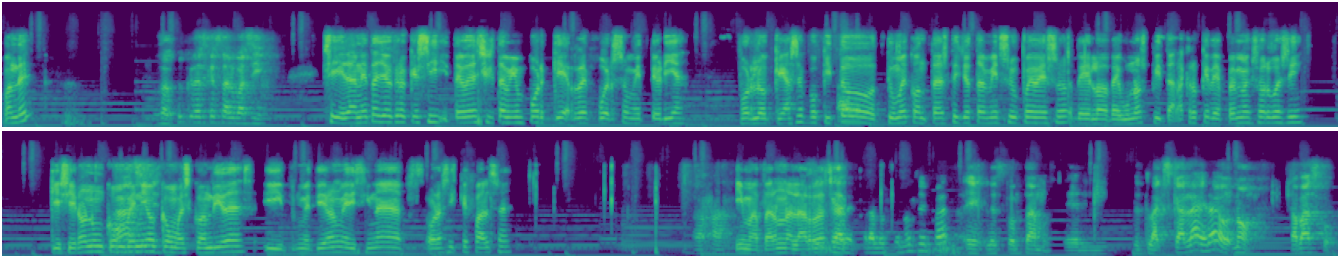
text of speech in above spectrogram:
¿mande? o sea, ¿tú crees que es algo así? Sí, la neta yo creo que sí. Y te voy a decir también por qué refuerzo mi teoría. Por lo que hace poquito tú me contaste, yo también supe de eso, de lo de un hospital, creo que de Pemex o algo así, que hicieron un convenio sí, sí. como escondidas y metieron medicina, pues, ahora sí que falsa, Ajá. y mataron a la Sí, raza. a ver, para los que no sepan, eh, les contamos. En de Tlaxcala era o no, Tabasco.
